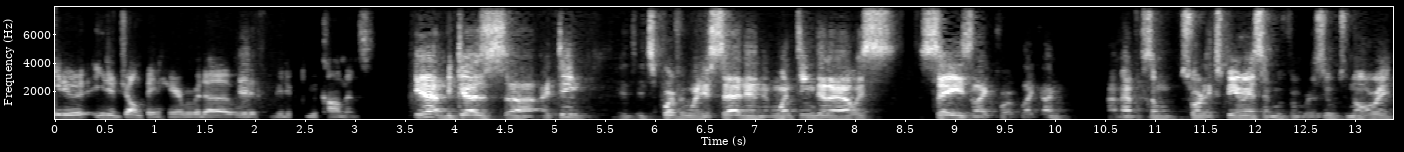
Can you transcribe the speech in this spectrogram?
Edu, Edu jump in here with a, with a, with a few comments. Yeah, because uh, I think it's perfect what you said. And one thing that I always say is like for like I'm I'm having some sort of experience. I moved from Brazil to Norway,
